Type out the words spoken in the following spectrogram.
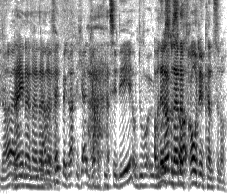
Nein, nein, nein. Der Name nein, fällt mir gerade nicht ein. Ich habe auch die CD und du. Aber der Name deiner Frau, den kannst du noch.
